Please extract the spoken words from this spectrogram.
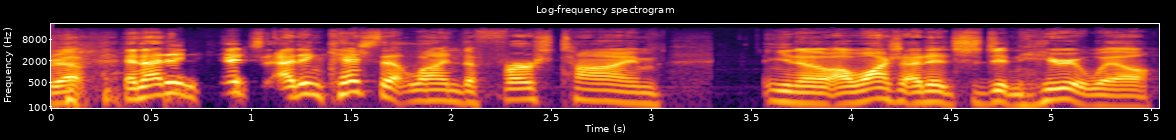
Yeah. and I didn't catch. I didn't catch that line the first time. You know, I watched. I didn't just didn't hear it well,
